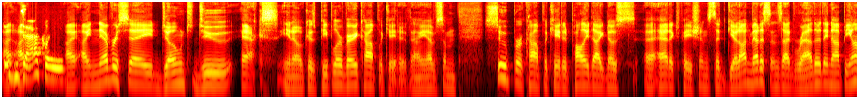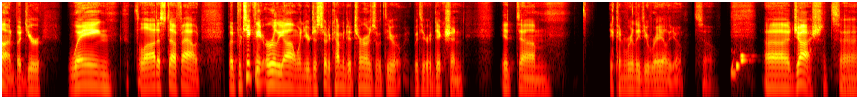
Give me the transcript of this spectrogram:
exactly. I, I, I never say don't do X. You know, because people are very complicated. I have some super complicated polydiagnosed uh, addict patients that get on medicines I'd rather they not be on. But you're weighing a lot of stuff out but particularly early on when you're just sort of coming to terms with your with your addiction, it um, it can really derail you. So, uh, Josh, let's uh,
